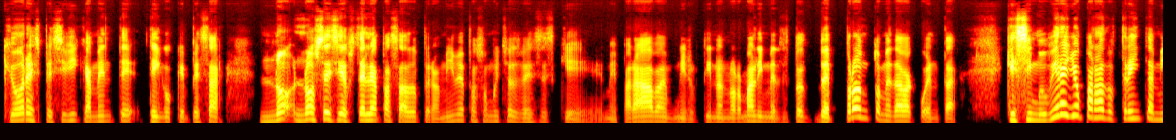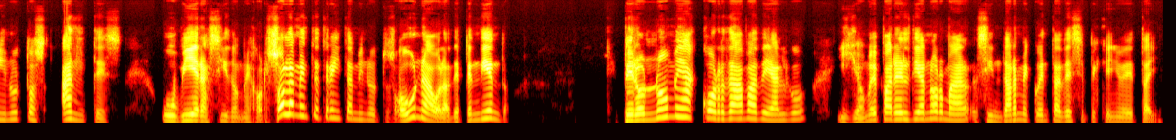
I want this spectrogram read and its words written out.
qué hora específicamente tengo que empezar. No, no sé si a usted le ha pasado, pero a mí me pasó muchas veces que me paraba en mi rutina normal y me, de pronto me daba cuenta que si me hubiera yo parado 30 minutos antes, hubiera sido mejor. Solamente 30 minutos o una hora, dependiendo pero no me acordaba de algo y yo me paré el día normal sin darme cuenta de ese pequeño detalle.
